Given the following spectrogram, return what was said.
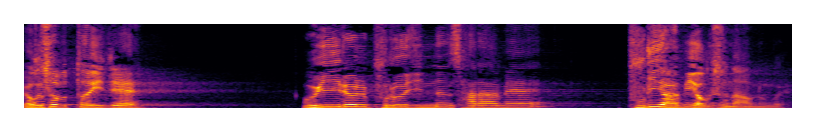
여기서부터 이제 의를 부르짖는 사람의 불의함이 여기서 나오는 거예요.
